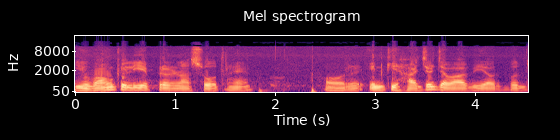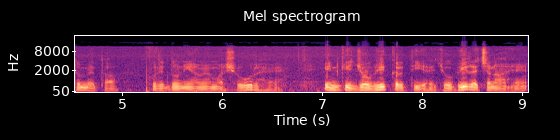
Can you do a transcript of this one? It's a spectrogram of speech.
युवाओं के लिए प्रेरणा स्रोत हैं, और इनकी हाजिर जवाबी और बुद्धिमता पूरी दुनिया में मशहूर है। इनकी जो भी कृति है, जो भी रचना है,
